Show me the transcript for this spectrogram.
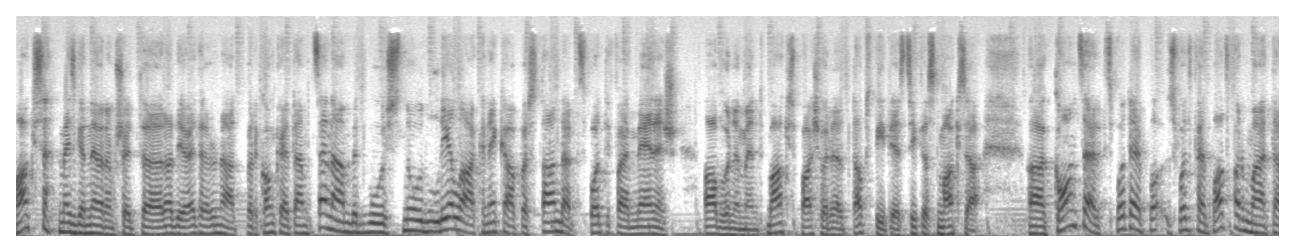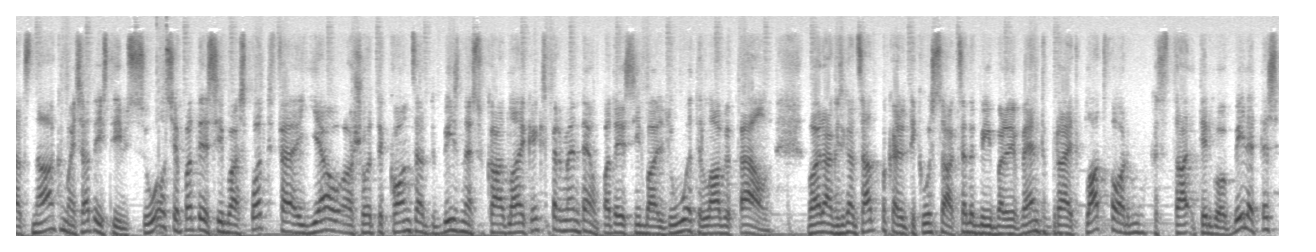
Maksa, mēs gan nevaram šeit radio etrā runāt par konkrētām cenām, bet būs nu, lielāka nekā par standarta Spotify mēneša abonementu maksu. Paši varat apstīties, cik tas maksā. Koncerts Spotify platformā ir tāds nākamais attīstības solis, jo patiesībā Spotify jau ar šo koncertu biznesu kādu laiku eksperimentē un patiesībā ļoti labi pelna. Vairākus gadus atpakaļ tika uzsākta sadarbība ar Eventbrite platformu, kas tā, tirgo biļetes,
